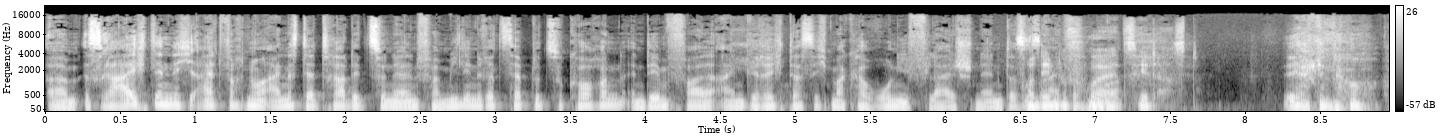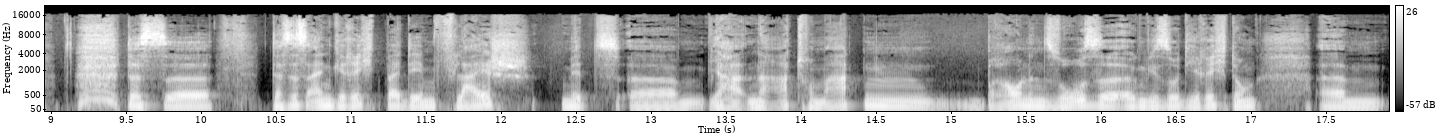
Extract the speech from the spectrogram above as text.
Ähm, es reichte nicht einfach nur eines der traditionellen Familienrezepte zu kochen, in dem Fall ein Gericht, das sich Macaroni-Fleisch nennt. Das Von ist dem du einfach vorher erzählt hast. Ja, genau. Das, äh, das ist ein Gericht, bei dem Fleisch mit ähm, ja einer Art Tomatenbraunen Soße irgendwie so die Richtung ähm,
